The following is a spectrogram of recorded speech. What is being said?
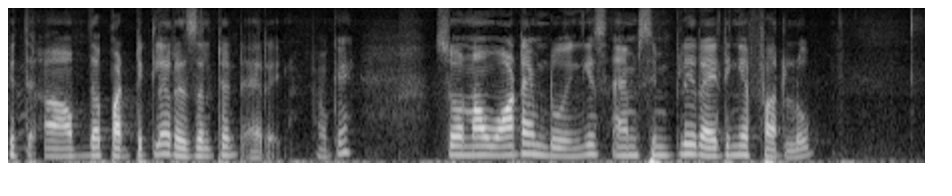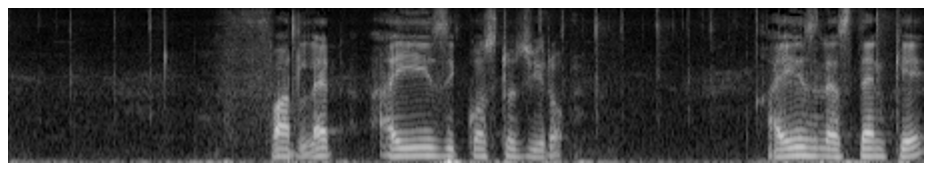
with uh, of the particular resultant array okay? So now what I'm doing is I'm simply writing a for loop. For let i is equals to 0 i is less than k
